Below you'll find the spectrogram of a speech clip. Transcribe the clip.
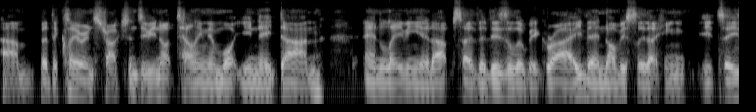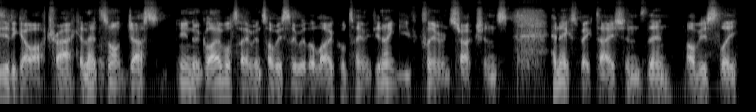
Um, but the clear instructions, if you're not telling them what you need done and leaving it up so that it is a little bit grey, then obviously they can. It's easy to go off track, and that's not just in a global team. It's obviously with a local team. If you don't give clear instructions and expectations, then obviously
